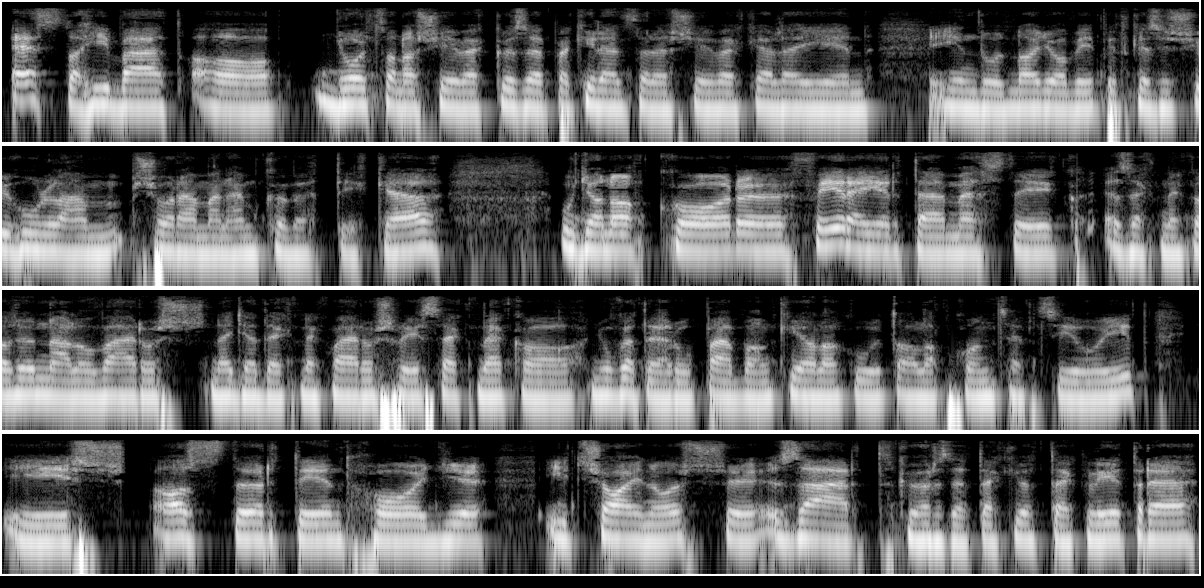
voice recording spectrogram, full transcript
Ezt a hibát a 80-as évek közepe, 90-es évek elején indult nagyobb építkezési hullám során már nem követték el. Ugyanakkor félreértelmezték ezeknek az önálló városnegyedeknek, városrészeknek a Nyugat-Európában kialakult alapkoncepcióit, és az történt, hogy itt sajnos zárt körzetek jöttek létre,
